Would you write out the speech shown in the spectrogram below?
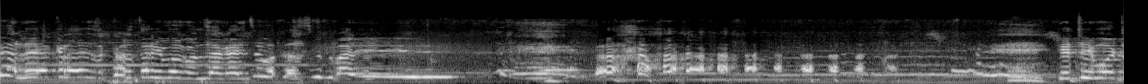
या लेकराकडे तरी बघून जगायचं होतं सुनबाई. किती मोठ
